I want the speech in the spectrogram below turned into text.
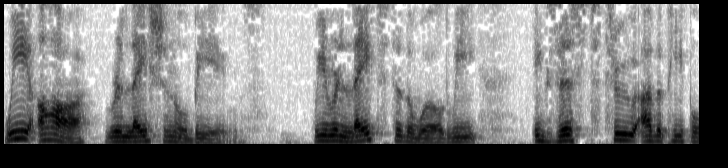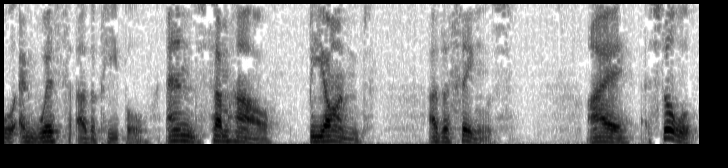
We are relational beings. We relate to the world. We exist through other people and with other people, and somehow beyond other things. I still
